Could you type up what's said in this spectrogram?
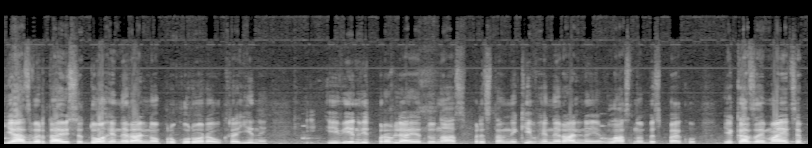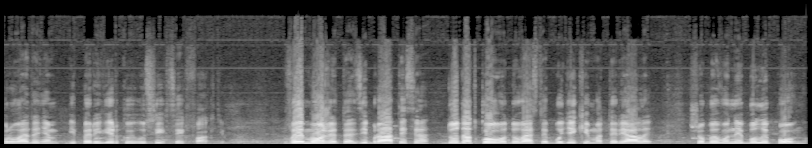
я звертаюся до Генерального прокурора України, і він відправляє до нас представників Генеральної власну безпеку, яка займається проведенням і перевіркою усіх цих фактів. Ви можете зібратися, додатково довести будь-які матеріали, щоб вони були повно.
